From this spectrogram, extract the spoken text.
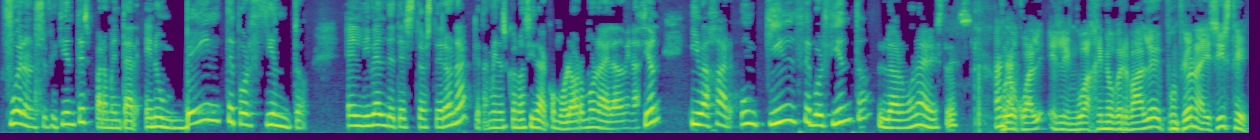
fueron suficientes para aumentar en un 20% el nivel de testosterona, que también es conocida como la hormona de la dominación, y bajar un 15% la hormona del estrés. Con Anda. lo cual, el lenguaje no verbal eh, funciona, existe,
